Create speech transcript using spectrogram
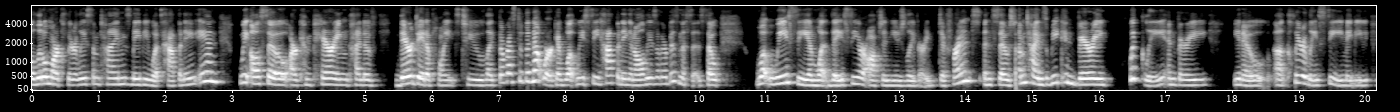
a little more clearly sometimes maybe what's happening. And we also are comparing kind of their data points to like the rest of the network and what we see happening in all these other businesses. So what we see and what they see are often usually very different. And so sometimes we can very quickly and very you know uh, clearly see maybe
